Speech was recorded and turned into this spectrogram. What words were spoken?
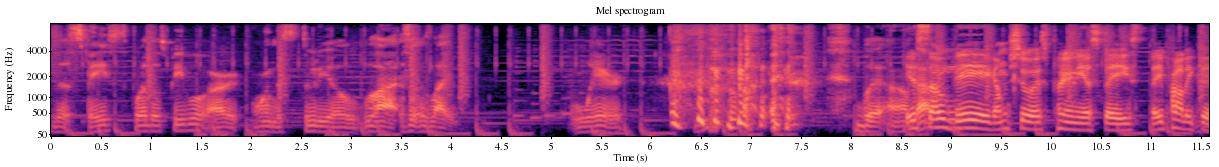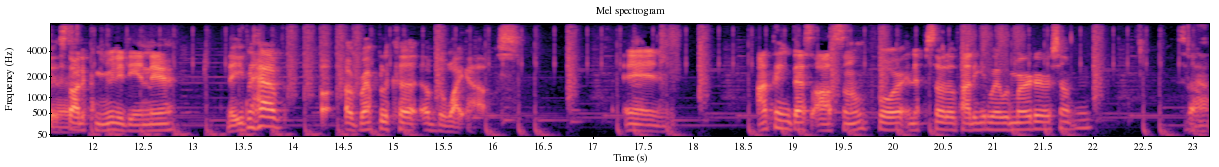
the space for those people are on the studio lot, so it's like where. but um, It's so mean, big. I'm sure it's plenty of space. They probably could Yeah. start a community in there. They even have a, a replica of the White House, and I think that's awesome for an episode of How to Get Away with Murder or something. So Yeah,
